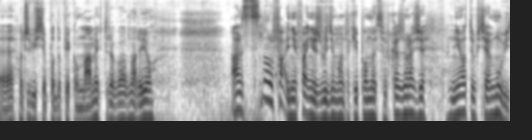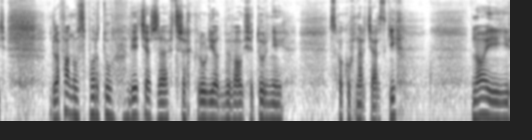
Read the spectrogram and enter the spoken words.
E, oczywiście pod opieką mamy, która była Maryją. Ale no fajnie, fajnie, że ludzie mają takie pomysły. W każdym razie nie o tym chciałem mówić. Dla fanów sportu wiecie, że w Trzech Króli odbywał się turniej skoków narciarskich. No i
